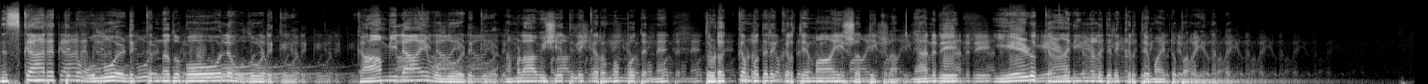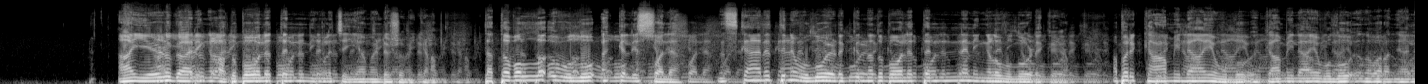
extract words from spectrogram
നിസ്കാരത്തിന് വുളു എടുക്കുന്നത് പോലെ വുളു എടുക്കുക. കാമിലായ വുളു എടുക്കുക. നമ്മൾ ആ വിഷയത്തിലേക്ക് ഇറങ്ങുമ്പോൾ തന്നെ തുടക്കം മുതൽ കൃത്യമായി ശ്രദ്ധിക്കണം. ഞാനൊരു ഏഴു കാര്യങ്ങൾ ഇതിൽ കൃത്യമായിട്ട് പറയുന്നുണ്ട്. ആ ഏഴു കാര്യങ്ങൾ അതുപോലെ തന്നെ നിങ്ങൾ ചെയ്യാൻ വേണ്ടി ശ്രമിക്കണം. നിസ്കാരത്തിന് ഉള്ളു എടുക്കുന്നത് പോലെ തന്നെ നിങ്ങൾ ഉള്ളു എടുക്കുക. അപ്പൊ ഒരു കാമിലായ ഉള്ളു കാമിലായ ഉള്ളു എന്ന് പറഞ്ഞാൽ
